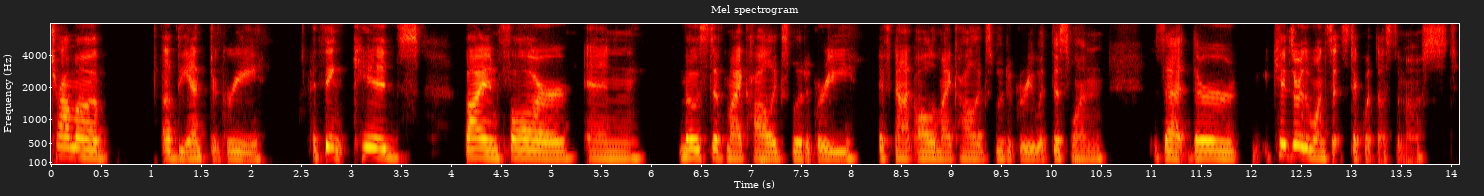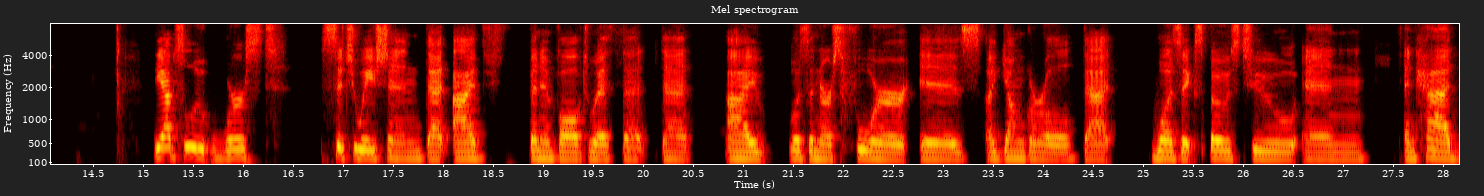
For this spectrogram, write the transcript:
trauma of the nth degree. I think kids, by and far, and most of my colleagues would agree, if not all of my colleagues would agree with this one, is that their kids are the ones that stick with us the most. The absolute worst situation that I've been involved with that that I was a nurse for is a young girl that was exposed to and and had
